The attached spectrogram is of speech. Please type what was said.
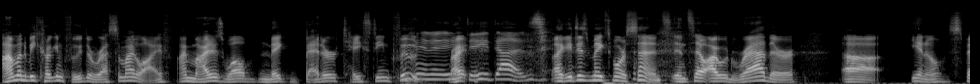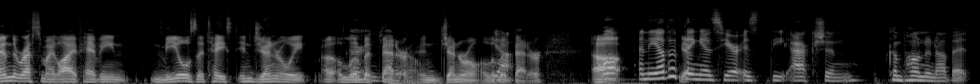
I'm going to be cooking food the rest of my life. I might as well make better tasting food, And it, right? he does. like it just makes more sense and so i would rather uh you know spend the rest of my life having meals that taste in generally a, a little Or bit better general. in general a little Yeah. bit better uh well, and the other thing is here is the action component of it.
